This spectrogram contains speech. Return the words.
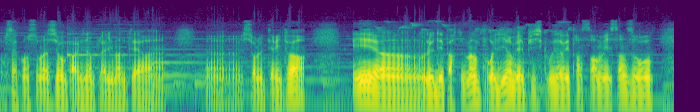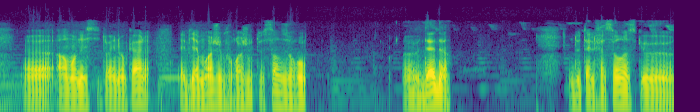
pour sa consommation par exemple alimentaire euh, sur le territoire. Et euh, le département pourrait dire, mais puisque vous avez transformé 100 euros en monnaie citoyenne locale, eh bien moi je vous rajoute 100 euros d'aide, de telle façon à ce que,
